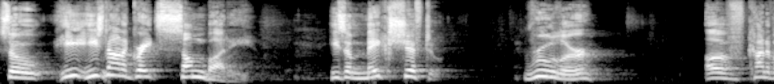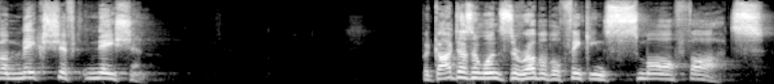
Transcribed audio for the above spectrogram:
So he, he's not a great somebody. He's a makeshift ruler of kind of a makeshift nation. But God doesn't want Zerubbabel thinking small thoughts.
